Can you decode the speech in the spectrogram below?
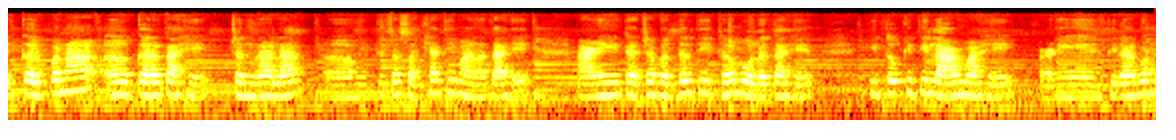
एक कल्पना करत आहे. चंद्राला तिचा सख्या ती मानत आहे आणि त्याच्याबद्दल ती इथं बोलत आहे की तो किती लांब आहे आणि तिला पण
